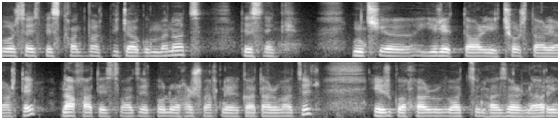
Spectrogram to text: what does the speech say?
օրս այսպես քանդված վիճակում մնաց, տեսնենք մինչ 3-4 տարի արդեն նախատեսված էր, բոլոր հաշվարկները կատարված էր, 260 հազար լարի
